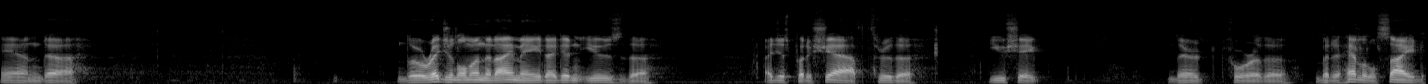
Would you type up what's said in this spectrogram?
And uh, the original one that I made, I didn't use the, I just put a shaft through the U-shape there for the, but it had a little side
